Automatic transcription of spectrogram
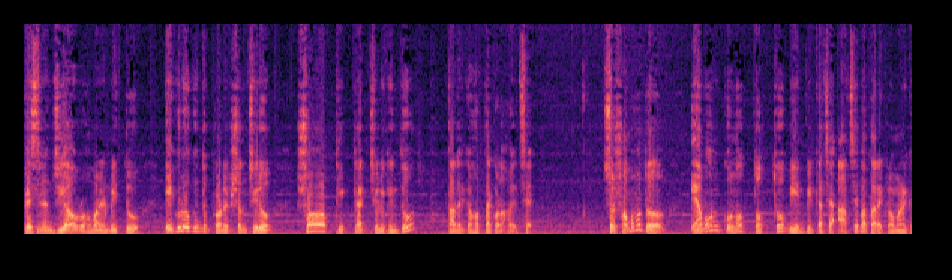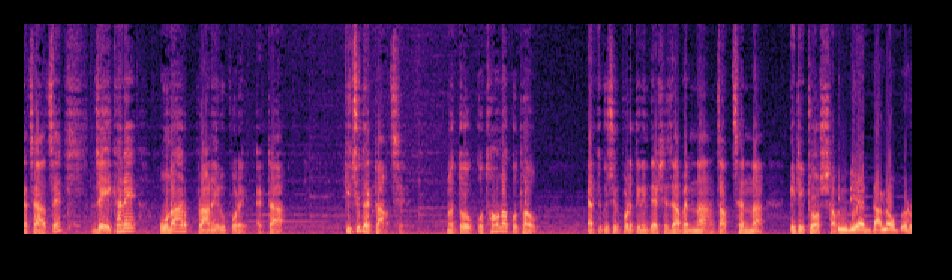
প্রেসিডেন্ট জিয়াউর রহমানের মৃত্যু এগুলো কিন্তু প্রোটেকশন ছিল, সব ঠিকঠাক ছিল, কিন্তু তাদেরকে হত্যা করা হয়েছে। সো সম্ভবত এমন কোন তথ্য বিএনপির কাছে আছে বা তারেক রহমানের কাছে আছে যে এখানে ওনার প্রাণের উপরে একটা কিছু তো একটা আছে। নয়তো কোথাও না কোথাও এত কিছুর পরে তিনি দেশে যাবেন না, যাচ্ছেন না, এটি একটু অস্বাভাবিক। ইন্ডিয়ার দানব র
